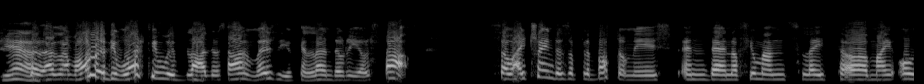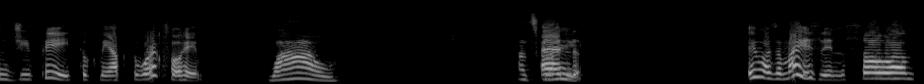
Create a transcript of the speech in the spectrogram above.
Yeah. So, i'm already working with blood so how amazing you can learn the real stuff. So i trained as a phlebotomist and then a few months later my own gp took me up to work for him. Wow. That's great. and it was amazing. So um,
